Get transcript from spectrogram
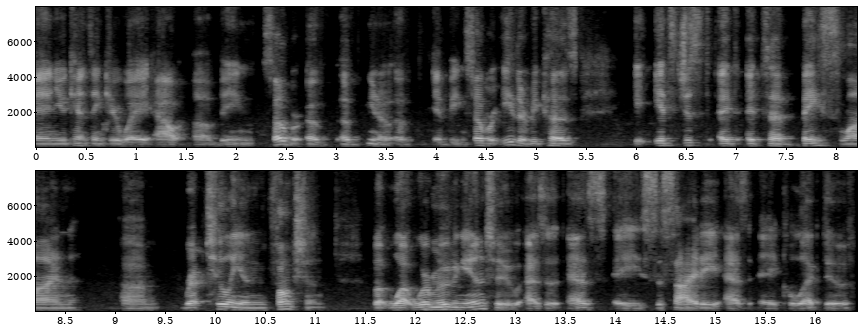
and you can't think your way out of being sober of, of you know of it being sober either because it, it's just a, it's a baseline um, reptilian function but what we're moving into as a as a society as a collective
